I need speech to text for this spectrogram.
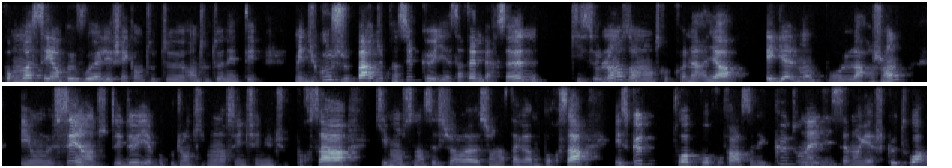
pour moi, c'est un peu voué à l'échec, en toute, en toute honnêteté. Mais du coup, je pars du principe qu'il y a certaines personnes qui se lancent dans l'entrepreneuriat également pour l'argent. Et on le sait, hein, toutes les deux, il y a beaucoup de gens qui vont lancer une chaîne YouTube pour ça, qui vont se lancer sur, euh, sur Instagram pour ça. Est-ce que toi, pour... enfin, ce n'est que ton avis, ça n'engage que toi.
